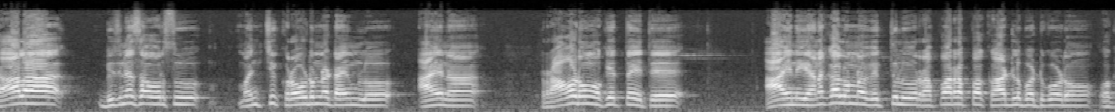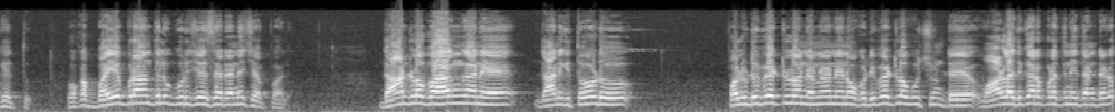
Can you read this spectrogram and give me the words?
చాలా బిజినెస్ అవర్స్ మంచి క్రౌడ్ ఉన్న టైంలో ఆయన రావడం ఒక ఎత్తు అయితే ఆయన వెనకాల ఉన్న వ్యక్తులు రప్పారప్ప కార్డులు పట్టుకోవడం ఒక ఎత్తు. ఒక భయభ్రాంతులకు గురి చేశారనే చెప్పాలి. దాంట్లో భాగంగానే దానికి తోడు పలు డిబేట్లో నిన్న నేను ఒక డిబేట్లో కూర్చుంటే వాళ్ళ అధికార ప్రతినిధి అంటాడు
